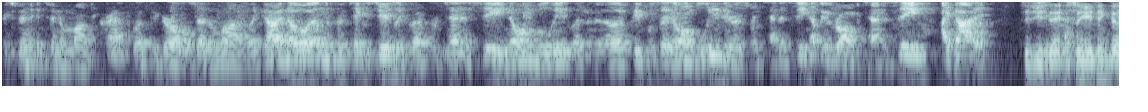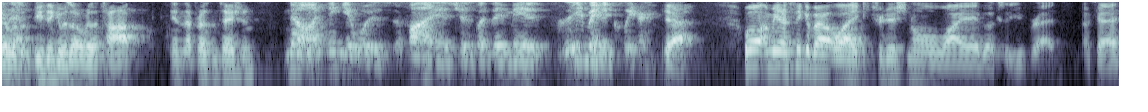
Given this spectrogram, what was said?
it's been it's been a month. Crap, what the girl said a lot. Like, I no one take it seriously because I'm from Tennessee. No one believes. Like, other people say no one believes it's from Tennessee. Nothing's wrong with Tennessee. I got it. Did you think? So you think that it was? You think it was over the top in that presentation? No, I think it was fine. It's just like they made it. They made it clear. Yeah. Well, I mean, I think about like traditional YA books that you've read. Okay,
